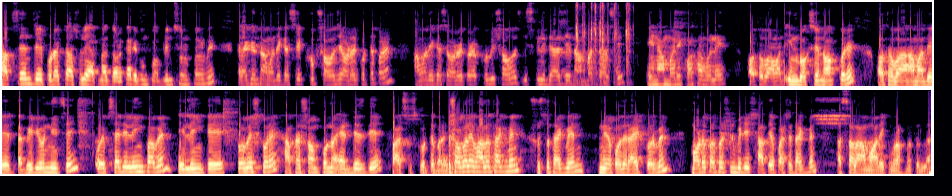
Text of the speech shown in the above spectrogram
ভাবছেন যে প্রোডাক্টটা আসলে আপনার দরকার এবং প্রবলেম সলভ করবে, তারা কিন্তু আমাদের কাছে খুব সহজে অর্ডার করতে পারেন। আমাদের কাছে অর্ডার করা খুবই সহজ। স্ক্রিনে দেওয়া যে নাম্বারটা আছে, এই নাম্বারে কথা বলে অথবা আমাদের ইনবক্সে নক করে অথবা আমাদের ভিডিওর নিচেই ওয়েবসাইটে লিংক পাবেন। এই লিংকে প্রবেশ করে আপনার সম্পূর্ণ অ্যাড্রেস দিয়ে পারচেস করতে পারেন। সকলে ভালো থাকবেন, সুস্থ থাকবেন, নিরাপদে রাইড করবেন। মোটর কর্পোরেশন বিডির সাথে পাশে থাকবেন। আসসালামু আলাইকুম রহমতুল্লাহ।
